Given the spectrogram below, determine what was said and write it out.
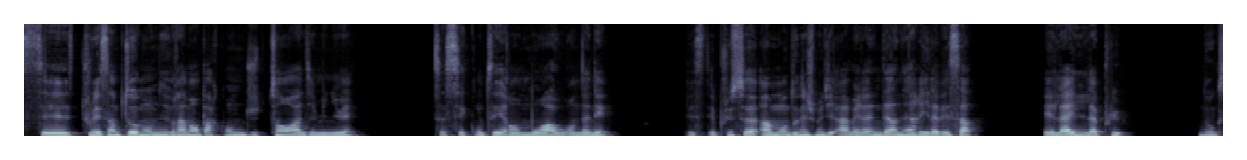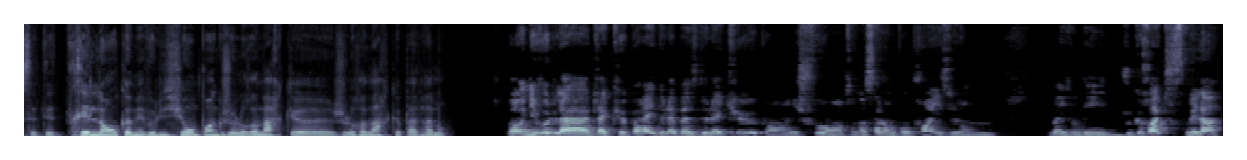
C'est tous les symptômes ont mis vraiment par contre du temps à diminuer. Ça s'est compté en mois ou en années et c'était plus, à un moment donné, je me dis: «Ah mais l'année dernière, il avait ça et là, il l'a plus». Donc c'était très lent comme évolution au point que je le remarque, je le remarque pas vraiment. Bah, au niveau de la queue, pareil, de la base de la queue, quand les chevaux ont tendance à l'embonpoint, ils ont bah, ils ont des du gras qui se met là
